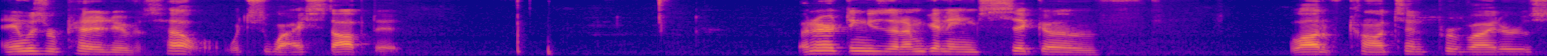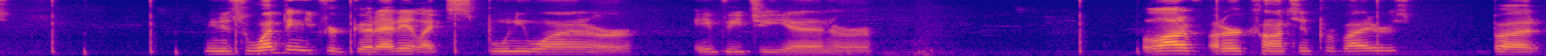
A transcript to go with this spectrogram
And it was repetitive as hell, which is why I stopped it. Another thing is that I'm getting sick of a lot of content providers. I mean, it's one thing if you're good at it, like Spoony One or AVGN or a lot of other content providers, but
